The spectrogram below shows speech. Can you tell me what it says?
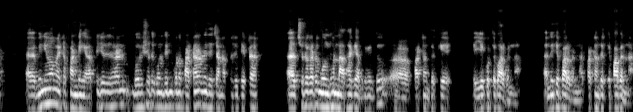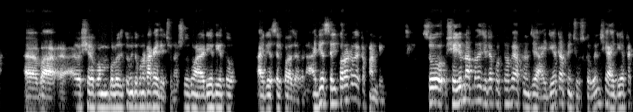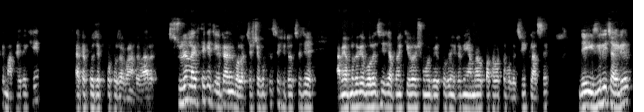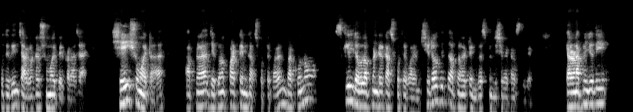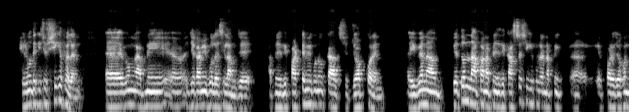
মিনিমাম একটা ফান্ডিং এর। আপনি যদি ধরেন ভবিষ্যতে কোনোদিন কোনো পার্টনার নিতে চান আপনি যদি একটা ছোটখাটো মূলধন না থাকে, আপনি কিন্তু পার্টনারদেরকে ইয়ে করতে পারবেন না নিতে পারবেন না পার্টনারদেরকে পাবেন না। বা সেরকম বলো যে তুমি তো কোনো টাকাই দিচ্ছ না, শুধু তোমার আইডিয়া দিয়ে তো আইডিয়া সেল করা যাবে না। আইডিয়া সেল করাটাও একটা ফান্ডিং সো সেই জন্য আপনাদের যেটা করতে হবে, আপনার যে আইডিয়াটা আপনি চুজ করবেন, সেই আইডিয়াটাকে মাথায় রেখে একটা প্রজেক্ট প্রপোজাল বানাতে হবে। আর স্টুডেন্ট লাইফ থেকে যেটা আমি বলার চেষ্টা করতেছি, সেটা হচ্ছে যে, আমি আপনাদেরকে বলেছি যে, আপনারা কীভাবে সময় বের করবেন, এটা নিয়ে আমরা কথাবার্তা বলেছি ক্লাসে যে ইজিলি চাইলে প্রতিদিন চার ঘণ্টার সময় বের করা যায়। সেই সময়টা আপনারা যে কোনো পার্ট টাইম কাজ করতে পারেন বা কোনো স্কিল ডেভেলপমেন্টের কাজ করতে পারেন, সেটাও কিন্তু আপনার একটা ইনভেস্টমেন্ট হিসেবে কাজ দিবে কারণ আপনি যদি এর মধ্যে কিছু শিখে ফেলেন এবং আপনি যেটা আমি বলেছিলাম যে আপনি যদি পার্ট টাইমে কোনো কাজ জব করেন ইভেন বেতন না পান, আপনি যদি কাজটা শিখে ফেলেন, আপনি এরপরে যখন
